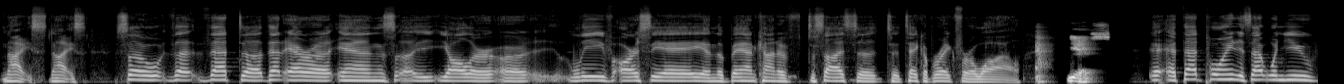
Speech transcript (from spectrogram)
Nice, nice. So that that uh, that era ends. Uh, y'all are, are leave RCA, and the band kind of decides to to take a break for a while. Yes. At that point, is that when you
